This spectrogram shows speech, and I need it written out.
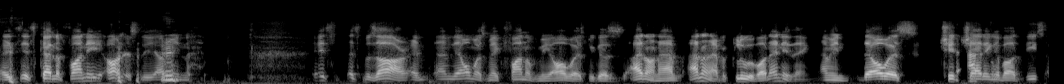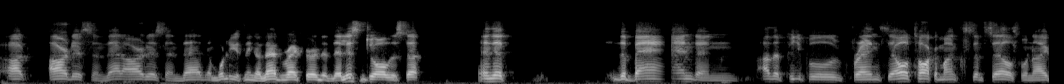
it's it's kind of funny. Honestly, I mean, it's it's bizarre, and, and they almost make fun of me always because I don't have I don't have a clue about anything. I mean, they're always chit chatting about these art, artists and that artist and that, and what do you think of that record? And they listen to all this stuff, and that the band and other people, friends, they all talk amongst themselves when I,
